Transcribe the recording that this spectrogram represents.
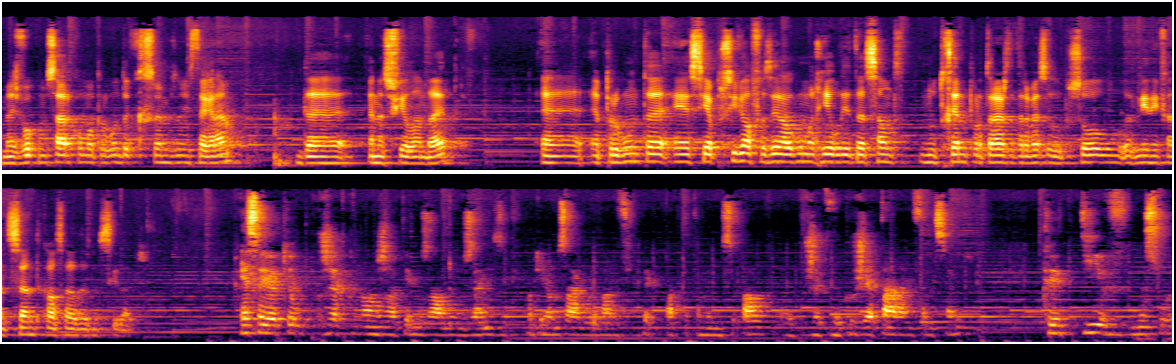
Mas vou começar com uma pergunta que recebemos no Instagram da Ana Sofia Landeiro a pergunta é se é possível fazer alguma reabilitação no terreno por trás da Travessa do Pessoa, Avenida Infante Santo, Calçada das Necessidades. Esse é aquele projeto que nós já temos há alguns anos e que continuamos a aguardar o feedback da parte da Municipal, o projeto de projetar Infante Santo, que tive na sua,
